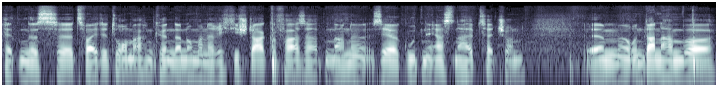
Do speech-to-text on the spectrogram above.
hätten das äh, zweite Tor machen können, dann nochmal eine richtig starke Phase hatten, nach einer sehr guten ersten Halbzeit schon. Ähm, und dann haben wir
